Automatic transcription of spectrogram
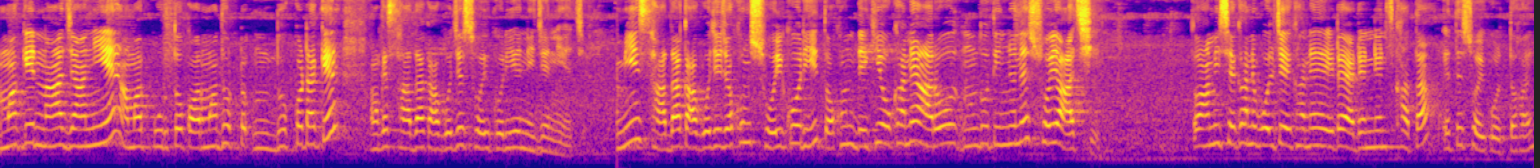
আমাকে না জানিয়ে আমার পূর্ত কর্মাধ্যক্ষটাকে আমাকে সাদা কাগজে সই করিয়ে নিজে নিয়েছে। আমি সাদা কাগজে যখন সই করি তখন দেখি ওখানে আরও দু তিনজনের সই আছে। তো আমি সেখানে বলছি এখানে এটা অ্যাটেন্ডেন্স খাতা এতে সই করতে হয়।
